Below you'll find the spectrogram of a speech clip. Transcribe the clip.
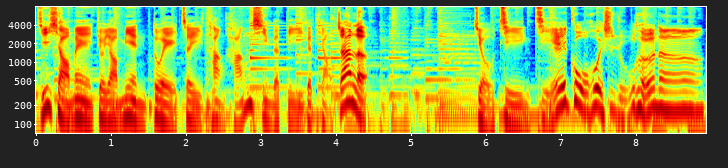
鸡小妹就要面对这一趟航行的第一个挑战了。究竟结果会是如何呢？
